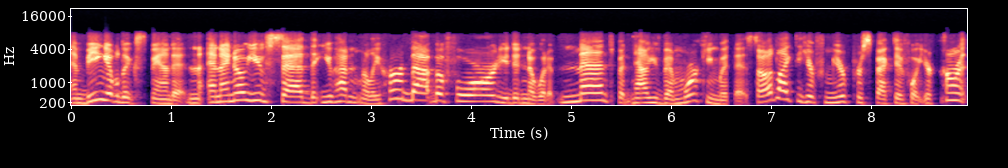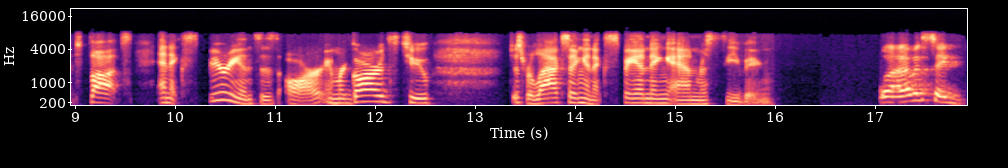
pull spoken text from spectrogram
and being able to expand it. And, and I know you've said that you hadn't really heard that before, you didn't know what it meant, but now you've been working with it. So I'd like to hear from your perspective what your current thoughts and experiences are in regards to just relaxing and expanding and receiving. Well, I would say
